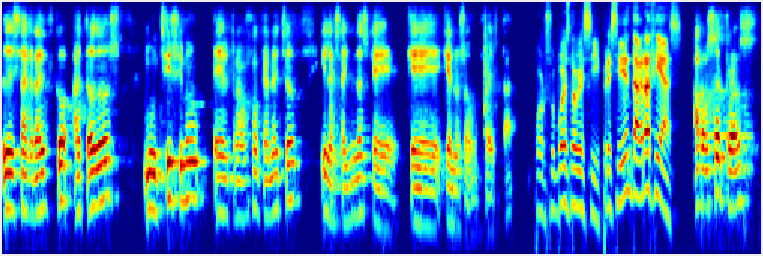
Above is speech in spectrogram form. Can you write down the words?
les agradezco a todos muchísimo el trabajo que han hecho y las ayudas que, que nos ofertan. Por supuesto que sí. Presidenta, gracias. A vosotros.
